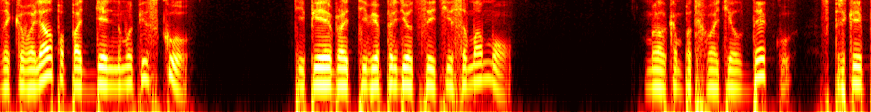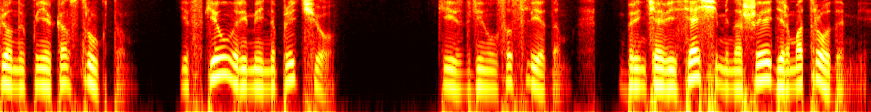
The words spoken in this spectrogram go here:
Заковылял по поддельному песку. Теперь, брать тебе придется идти самому. Мелком подхватил деку с прикрепленным к ней конструктом и вскинул ремень на плечо. Кейс двинулся следом, бренча висящими на шее дерматродами.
